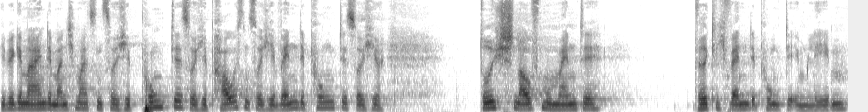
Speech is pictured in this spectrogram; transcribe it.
Liebe Gemeinde, manchmal sind solche Punkte, solche Pausen, solche Wendepunkte, solche Durchschnaufmomente wirklich Wendepunkte im Leben,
